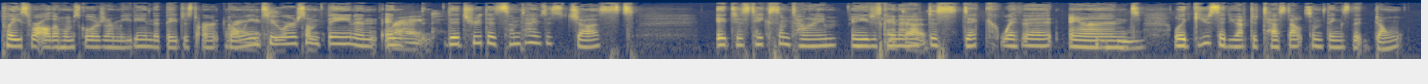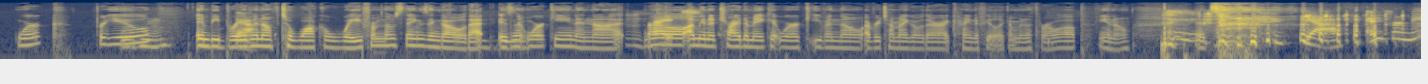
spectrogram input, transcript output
place where all the homeschoolers are meeting that they just aren't going Right. to or something. And and Right. the truth is, sometimes it's just it just takes some time, and you just kind of have to stick with it. And mm-hmm. like you said, you have to test out some things that don't work for you. Mm-hmm. And be brave Yeah. enough to walk away from those things and go, that mm-hmm. not working, and not, mm-hmm. well, I'm going to try to make it work, even though every time I go there, I kind of feel like I'm going to throw up, you know? It's, yeah. And for me,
